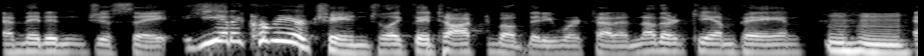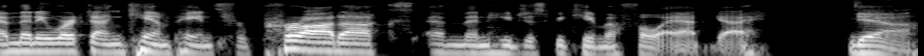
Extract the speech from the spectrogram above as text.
And they didn't just say he had a career change like they talked about that he worked on another campaign Mhm. and then he worked on campaigns for products and then he just became a full ad guy. Yeah,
